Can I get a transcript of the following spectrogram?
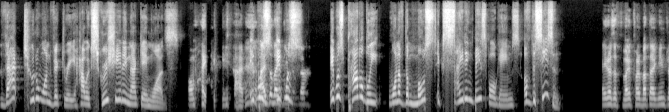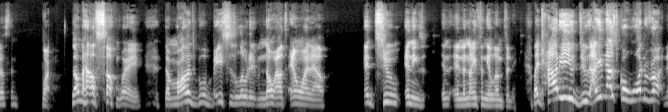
that two to one victory, how excruciating that game was. Oh my god. It was- like it was- It was probably one of the most exciting baseball games of the season. And you know what's the funny part about that game, Justin? What? Somehow, some way, the Marlins blew bases loaded no outs and one out in two innings in, in the ninth and the eleventh inning. Like, how do you do that? How do you now score one run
